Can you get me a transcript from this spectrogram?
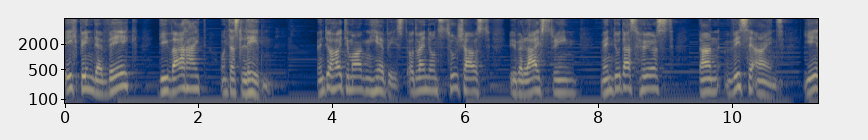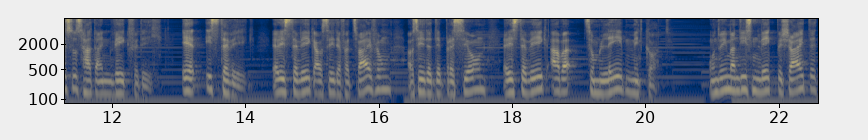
ich bin der Weg, die Wahrheit und das Leben. Wenn du heute Morgen hier bist oder wenn du uns zuschaust über Livestream, wenn du das hörst, dann wisse eins, Jesus hat einen Weg für dich. Er ist der Weg. Er ist der Weg aus jeder Verzweiflung, aus jeder Depression. Er ist der Weg aber zum Leben mit Gott. Und wie man diesen Weg beschreitet,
